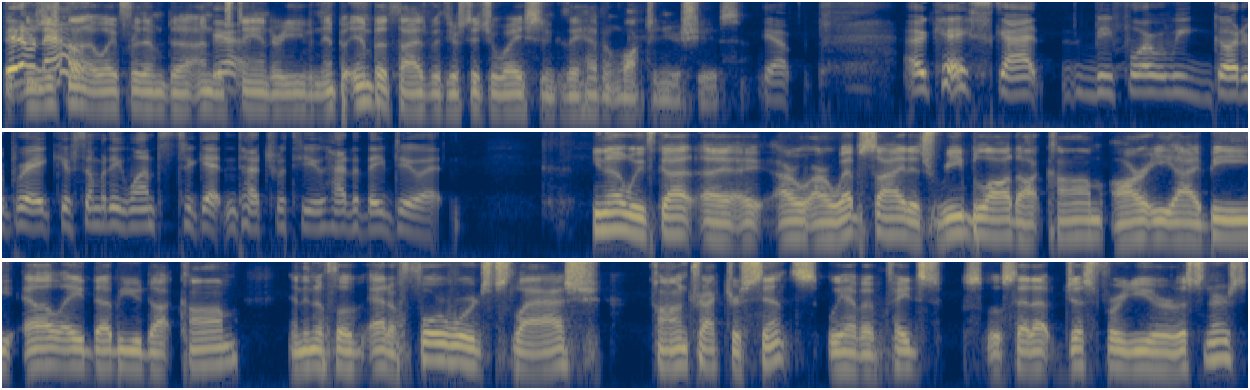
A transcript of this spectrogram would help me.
They don't There's know. just not a way for them to understand yeah. or even empathize with your situation because they haven't walked in your shoes. Yep. Okay, Scott. Before we go to break, if somebody wants to get in touch with you, how do they do it? You know, we've got a, our, our website is reiblaw.com, R E I B L A W.com. And then if they'll add a forward slash contractor sense, we have a page set up just for your listeners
